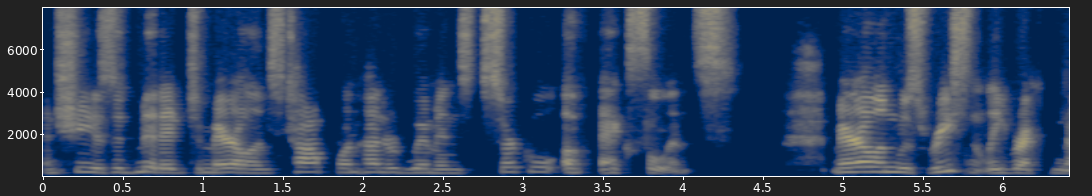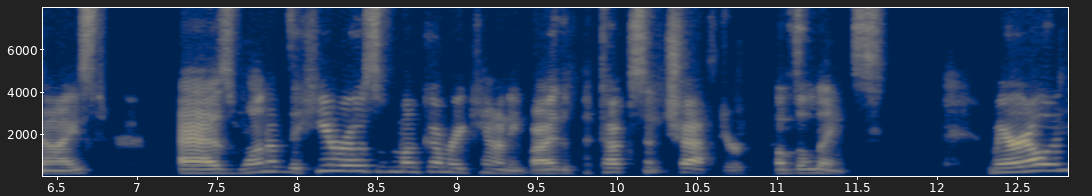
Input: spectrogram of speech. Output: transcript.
and she is admitted to Maryland's top 100 Women's Circle of Excellence. Marylin was recently recognized as one of the heroes of Montgomery County by the Patuxent chapter of the Links. Marylin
